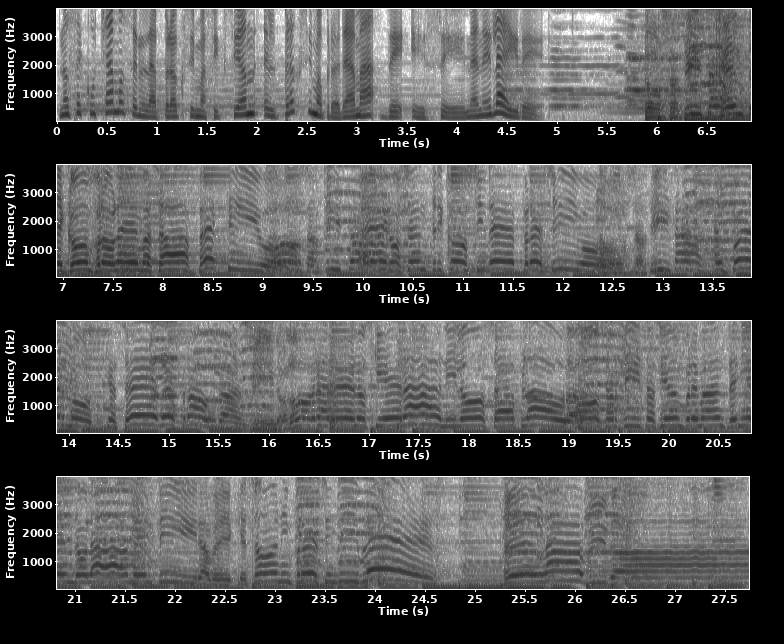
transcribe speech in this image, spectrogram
Nos escuchamos en la próxima ficción, el próximo programa de Escena en el Aire. Los artistas, gente con problemas afectivos. Los artistas, egocéntricos y depresivos. Los artistas, enfermos que se defraudan. Si no logran que los quieran y los aplaudan. Los artistas siempre manteniendo la mentira de que son imprescindibles en la vida.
